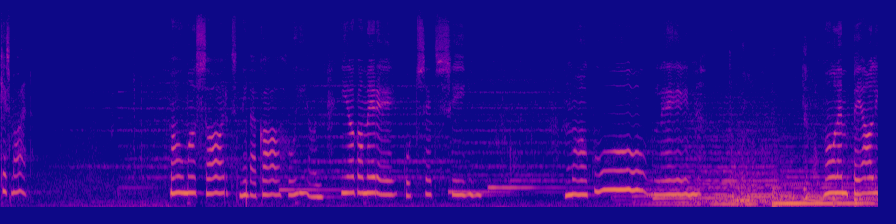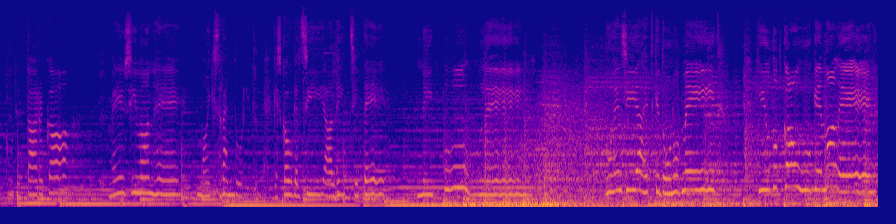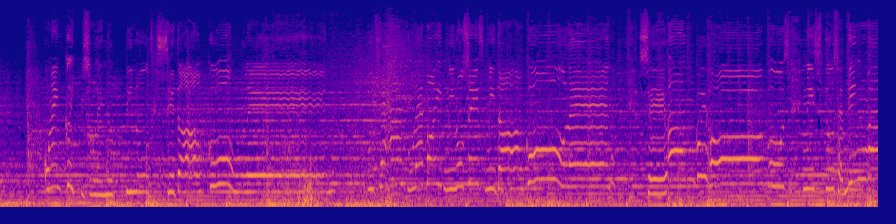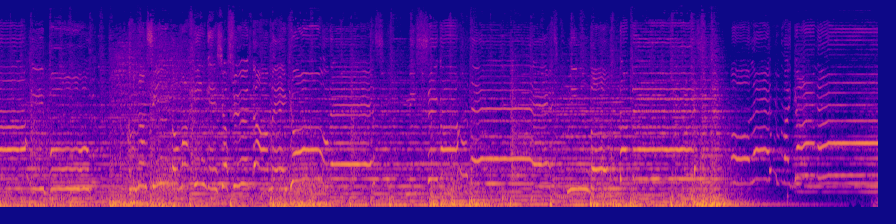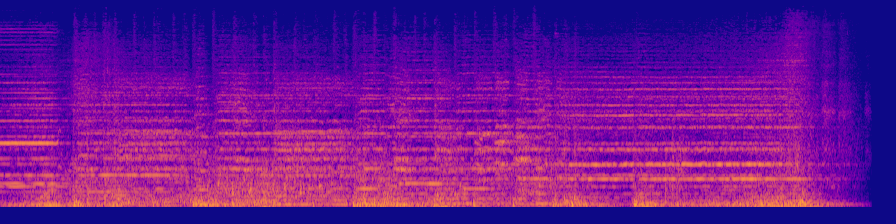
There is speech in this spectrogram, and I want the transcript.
kes ma olen? ma oma saart nii väga hoian ja ka merekutset siin. ma kuulen. ma olen pealiku tütar ka, meie sivanemaiks rändurid, kes kaugelt siia leidsid tee. Neid kuulen. sijaiset tunut meid. Hiutut kaukemalle, olen kõik, mis olen õppinud, seda kuulen. kuid see hääl tuleb vaid minu sees, mida kuulen. see on kui hoopus, mis tõuseb mind vaibub. kannan sind oma hinges ja südames.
